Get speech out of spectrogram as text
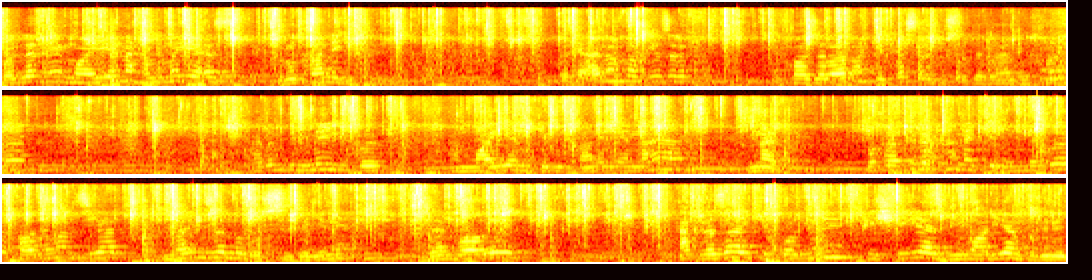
کلا این مایه همه از رودخانه گیرید ولی الان خب یه ذره فاضلابن که بس گوشته به رودخانه آدم به میلی به مایه که رودخانه میان نه نه به خاطر همه که اون موقع آدمان زیاد مریض نبوسیده. یعنی در واقع غذایی که خوردن پیشگیری از بیماری هم کدونه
